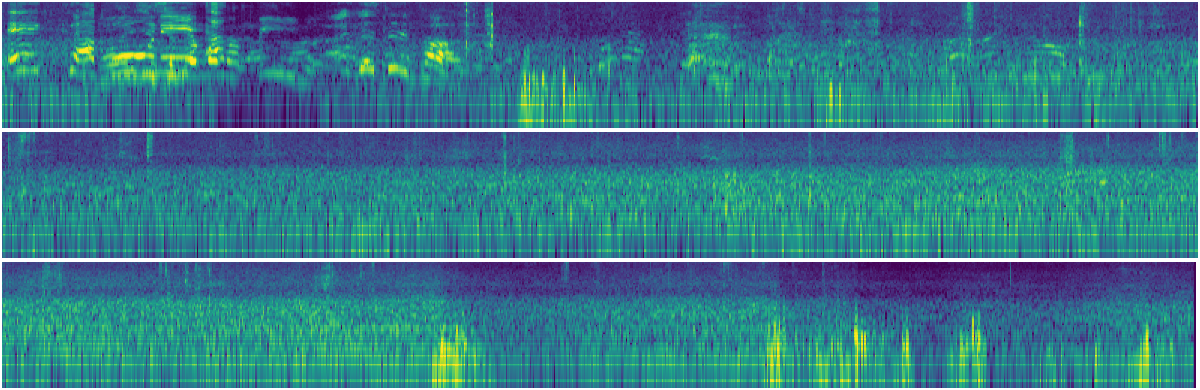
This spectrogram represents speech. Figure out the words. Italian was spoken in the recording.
E capone! Ma che stai facendo?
